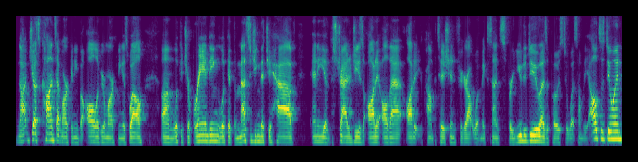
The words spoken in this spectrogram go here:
not just content marketing, but all of your marketing as well. Um, look at your branding, look at the messaging that you have, any of the strategies, audit all that, audit your competition, figure out what makes sense for you to do as opposed to what somebody else is doing.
